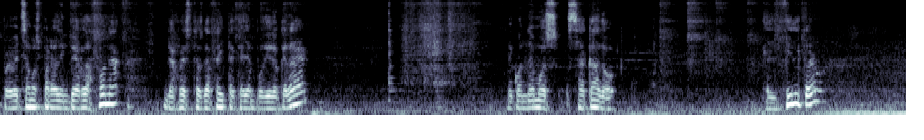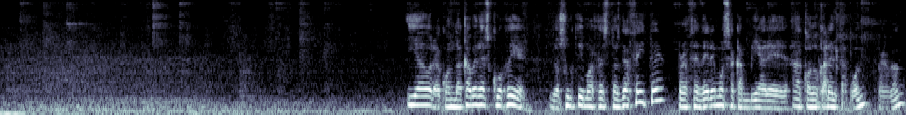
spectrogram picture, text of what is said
Aprovechamos para limpiar la zona de restos de aceite que hayan podido quedar. De cuando hemos sacado el filtro. Y ahora, cuando acabe de escurrir los últimos restos de aceite, procederemos a cambiar, a colocar el tapón, perdón.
